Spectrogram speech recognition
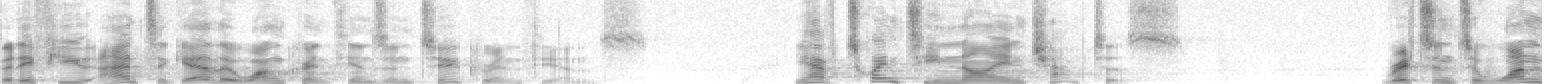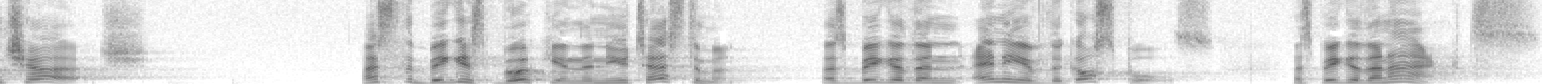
But if you add together 1 Corinthians and 2 Corinthians, You have 29 chapters written to one church. That's the biggest book in the New Testament. That's bigger than any of the Gospels. That's bigger than Acts.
